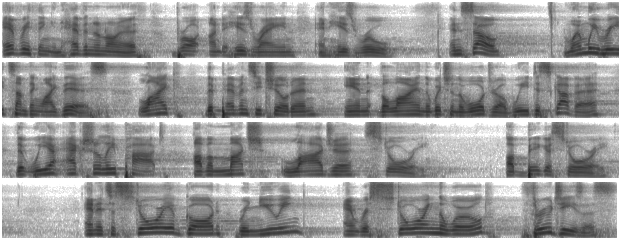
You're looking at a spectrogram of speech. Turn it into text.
everything in heaven and on earth brought under his reign and his rule. And so, when we read something like this, like the Pevensey children in The Lion, the Witch, and the Wardrobe, we discover that we are actually part of a much larger story, a bigger story. And it's a story of God renewing and restoring the world through Jesus.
